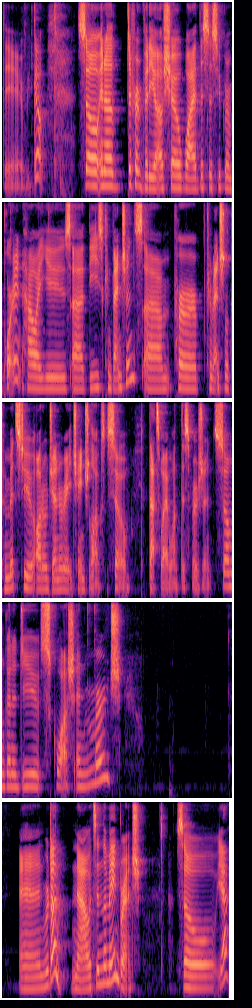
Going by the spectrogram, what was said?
There we go. So in a different video, I'll show why this is super important, how I use uh, these conventions um, per conventional commits to auto-generate change logs. So that's why I want this version. So I'm going to do squash and merge. And we're done. Now it's in the main branch. So yeah,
